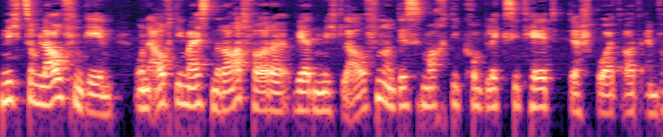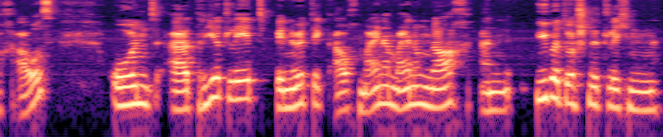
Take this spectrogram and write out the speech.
nicht zum Laufen gehen und auch die meisten Radfahrer werden nicht laufen und das macht die Komplexität der Sportart einfach aus. Und ein Triathlet benötigt auch meiner Meinung nach einen überdurchschnittlichen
